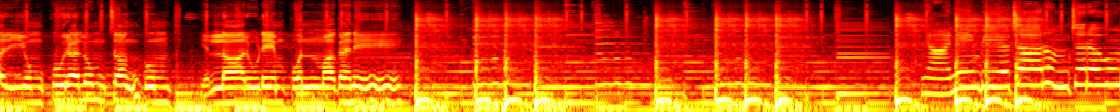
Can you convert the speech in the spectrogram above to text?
തരിയും കുരലും ചങ്കും എല്ലാരുടെയും പൊന്മകനെ. ഞാനേമ്പിയ ചാറും ചെറവും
